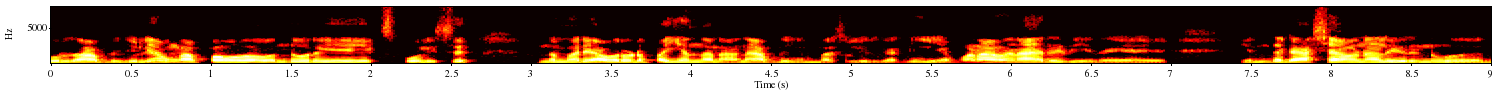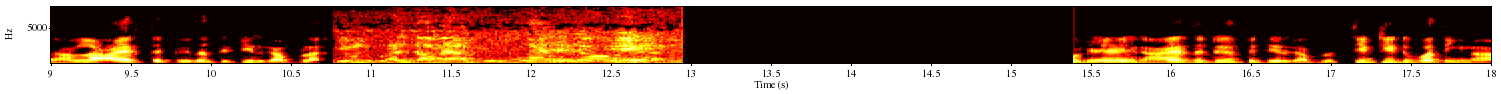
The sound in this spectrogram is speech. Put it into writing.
ஊர் தான் அப்படின்னு சொல்லி அவங்க அப்பாவை வந்து ஒரு எக்ஸ் போலீஸு இந்த மாதிரி அவரோட பையன் தான் நான் அப்படிங்கிற மாதிரி சொல்லியிருக்காரு. நீ எவனா வேணா இரு இதை எந்த டேஷா வேணாலும் இருன்னு ஒரு நல்ல ஆயிரத்தெட்டு இதை திட்டியிருக்காப்புல. ஓகே ஆயிரத்தெட்டு இது திட்டியிருக்காப்புல. திட்டிட்டு பார்த்தீங்கன்னா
